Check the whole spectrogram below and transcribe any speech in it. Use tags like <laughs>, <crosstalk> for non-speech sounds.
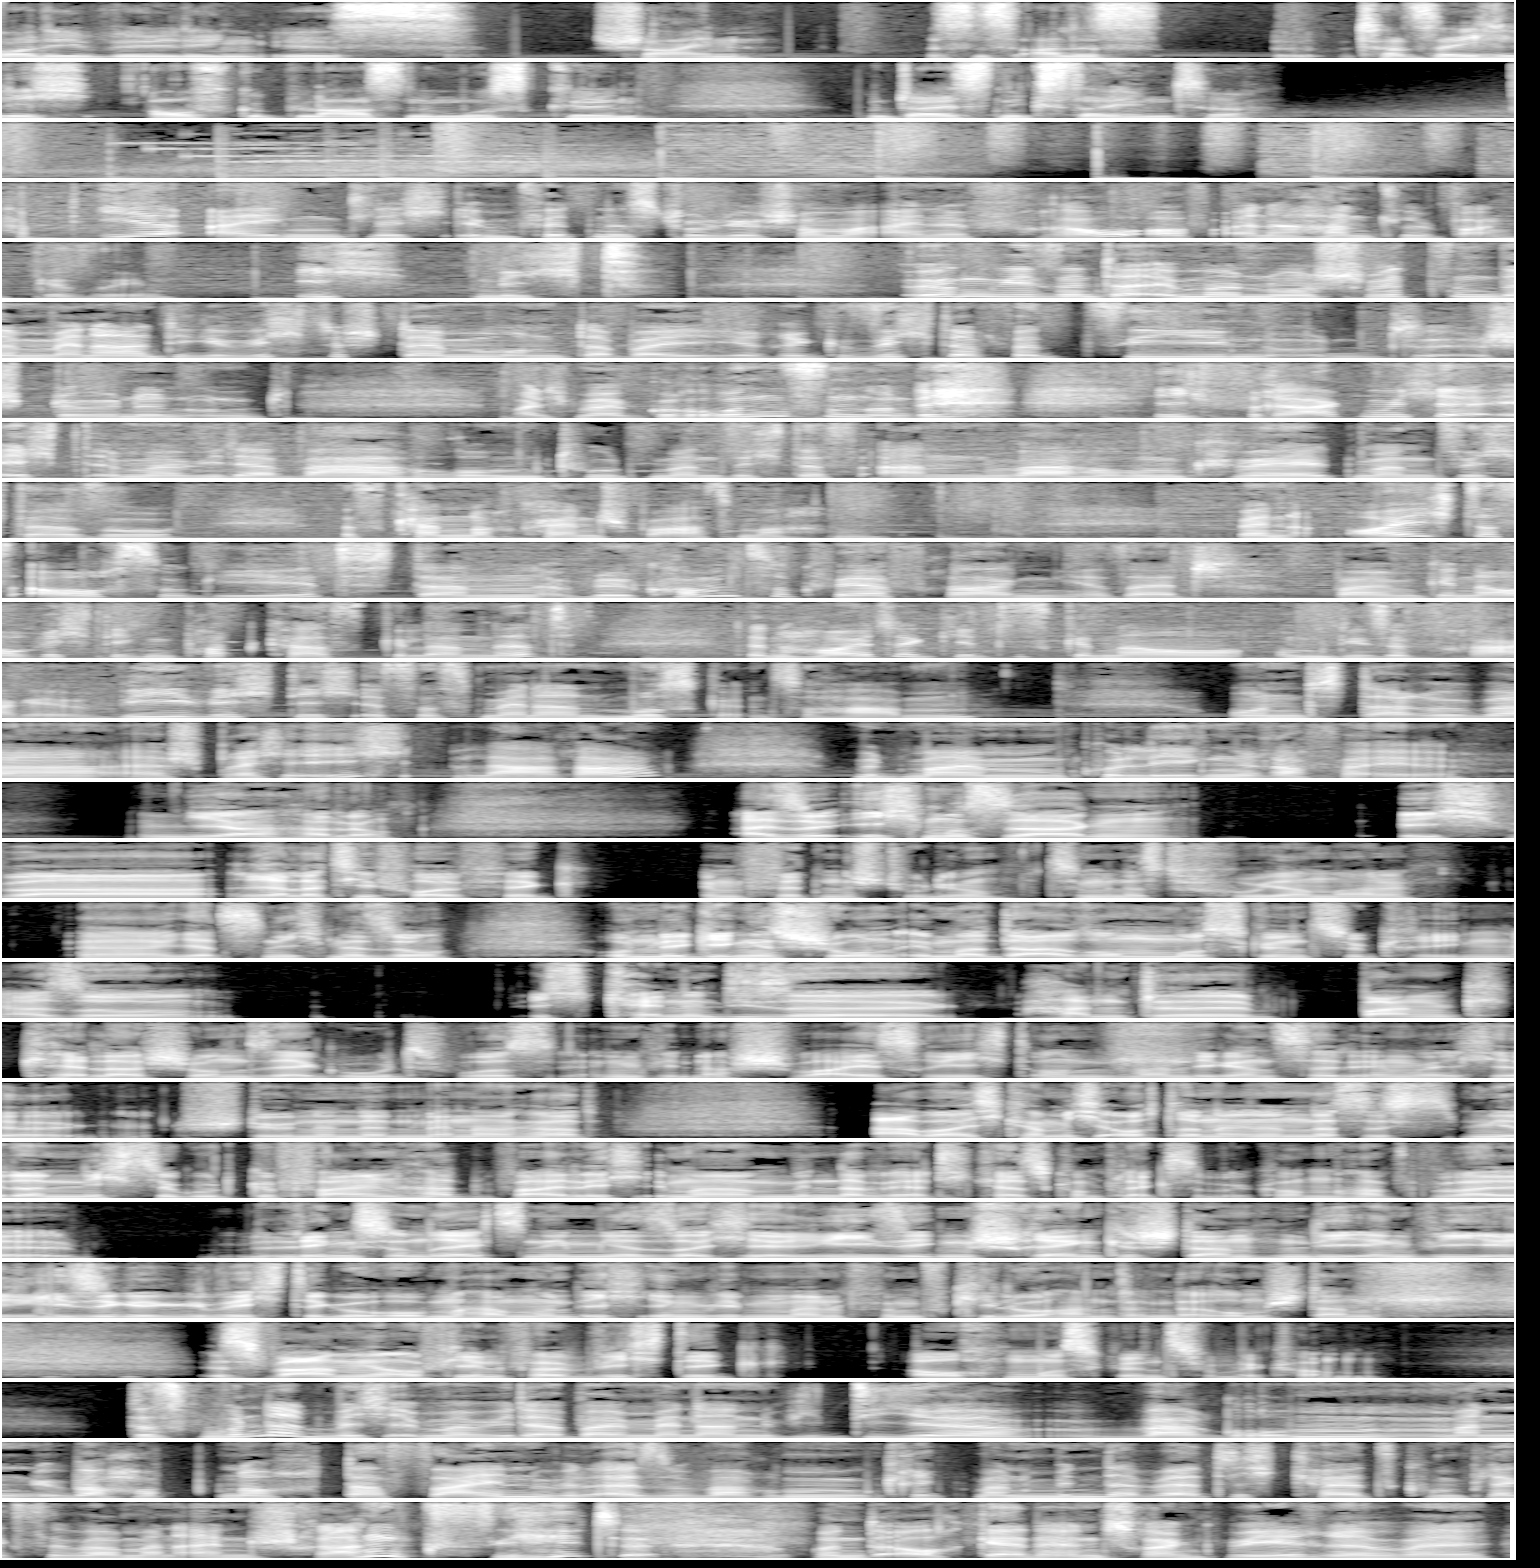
Bodybuilding ist Schein. Es ist alles äh, tatsächlich aufgeblasene Muskeln und da ist nichts dahinter. Habt ihr eigentlich im Fitnessstudio schon mal eine Frau auf einer Hantelbank gesehen? Ich nicht. Irgendwie sind da immer nur schwitzende Männer, die Gewichte stemmen und dabei ihre Gesichter verziehen und stöhnen und manchmal grunzen. Und <laughs> ich, ich frage mich ja echt immer wieder, warum tut man sich das an? Warum quält man sich da so? Das kann doch keinen Spaß machen. Wenn euch das auch so geht, dann willkommen zu Querfragen. Ihr seid beim genau richtigen Podcast gelandet. Denn heute geht es genau um diese Frage. Wie wichtig ist es, Männern Muskeln zu haben? Und darüber äh, spreche ich, Lara, mit meinem Kollegen Raphael. Ja, hallo. Also ich muss sagen, ich war relativ häufig im Fitnessstudio, zumindest früher mal, äh, jetzt nicht mehr so. Und mir ging es schon immer darum, Muskeln zu kriegen. Also ich kenne diese Handelbankkeller schon sehr gut, wo es irgendwie nach Schweiß riecht und man die ganze Zeit irgendwelche stöhnenden Männer hört. Aber ich kann mich auch daran erinnern, dass es mir dann nicht so gut gefallen hat, weil ich immer Minderwertigkeitskomplexe bekommen habe, weil links und rechts neben mir solche riesigen Schränke standen, die irgendwie riesige Gewichte gehoben haben und ich irgendwie mit meinen 5 Kilo Handeln darum stand. Es war mir auf jeden Fall wichtig, auch Muskeln zu bekommen. Das wundert mich immer wieder bei Männern wie dir, warum man überhaupt noch das sein will. Also warum kriegt man Minderwertigkeitskomplexe, weil man einen Schrank <laughs> sieht und auch gerne ein Schrank wäre, weil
